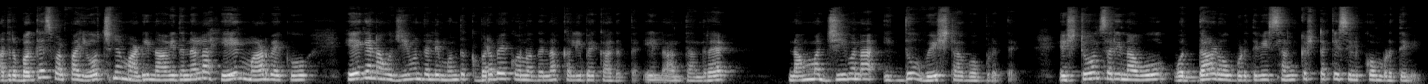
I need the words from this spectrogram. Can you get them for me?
ಅದ್ರ ಬಗ್ಗೆ ಸ್ವಲ್ಪ ಯೋಚನೆ ಮಾಡಿ ನಾವು ಇದನ್ನೆಲ್ಲ ಹೇಗೆ ಮಾಡಬೇಕು, ಹೇಗೆ ನಾವು ಜೀವನದಲ್ಲಿ ಮುಂದಕ್ಕೆ ಬರಬೇಕು ಅನ್ನೋದನ್ನ ಕಲಿಬೇಕಾಗುತ್ತೆ. ಇಲ್ಲ ಅಂತಂದರೆ ನಮ್ಮ ಜೀವನ ಇದ್ದು ವೇಸ್ಟ್ ಆಗೋಗ್ಬಿಡುತ್ತೆ ಎಷ್ಟೊಂದು ಸರಿ ನಾವು ಒದ್ದಾಡೋಗ್ಬಿಡ್ತೀವಿ ಸಂಕಷ್ಟಕ್ಕೆ ಸಿಲ್ಕೊಂಡ್ಬಿಡ್ತೀವಿ.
